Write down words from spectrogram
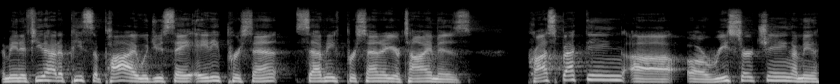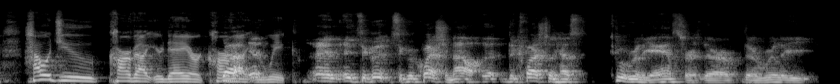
I mean, if you had a piece of pie, would you say 80%, 70% of your time is prospecting uh, or researching? I mean, how would you carve out your day or carve yeah, out your week? And it's a good it's a good question. Now, the, the question has two really answers. They're they're really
